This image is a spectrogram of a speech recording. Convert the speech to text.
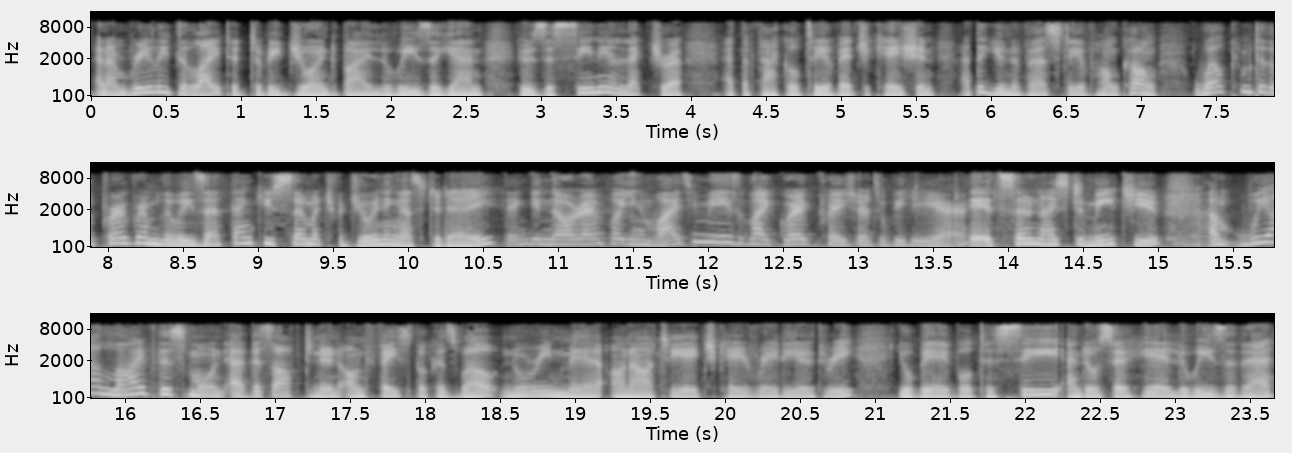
And I'm really delighted to be joined by Louisa Yan, who's a senior lecturer at the Faculty of Education at the University of Hong Kong. Welcome to the program, Louisa. Thank you so much for joining us today. Thank you, Noreen, for inviting me. It's my great pleasure to be here. It's so nice to meet you. Um, we are live this morning, uh, this afternoon on Facebook as well. Noreen Mir on RTHK Radio 3. You'll be able to see and also hear Louisa there.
